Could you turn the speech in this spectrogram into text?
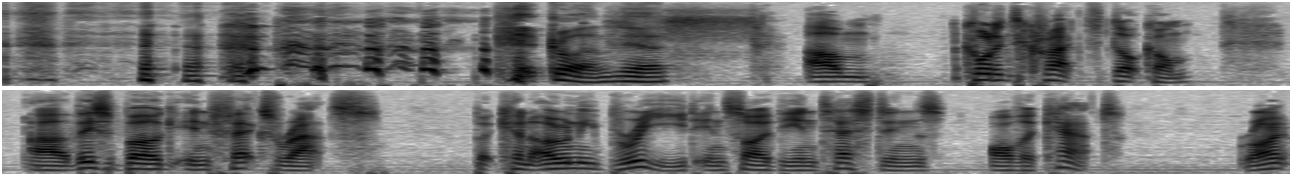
Go on, yeah. Um, according to Cracked.com, uh, this bug infects rats, but can only breed inside the intestines of a cat. Right?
